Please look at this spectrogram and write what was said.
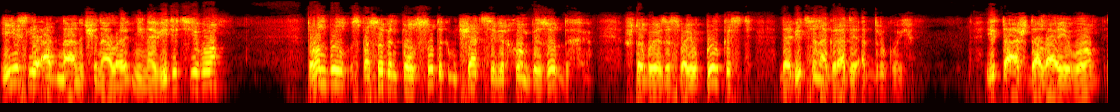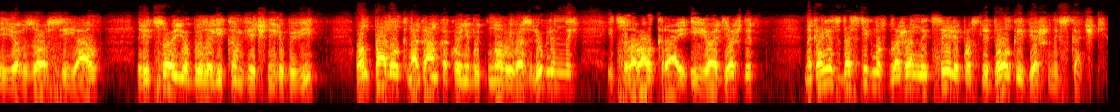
И если одна начинала ненавидеть его, то он был способен полсуток мчаться верхом без отдыха, чтобы за свою пылкость добиться награды от другой. И та ждала его, ее взор сиял, лицо ее было ликом вечной любви, он падал к ногам какой-нибудь новой возлюбленной и целовал край ее одежды, наконец достигнув блаженной цели после долгой бешеной скачки.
